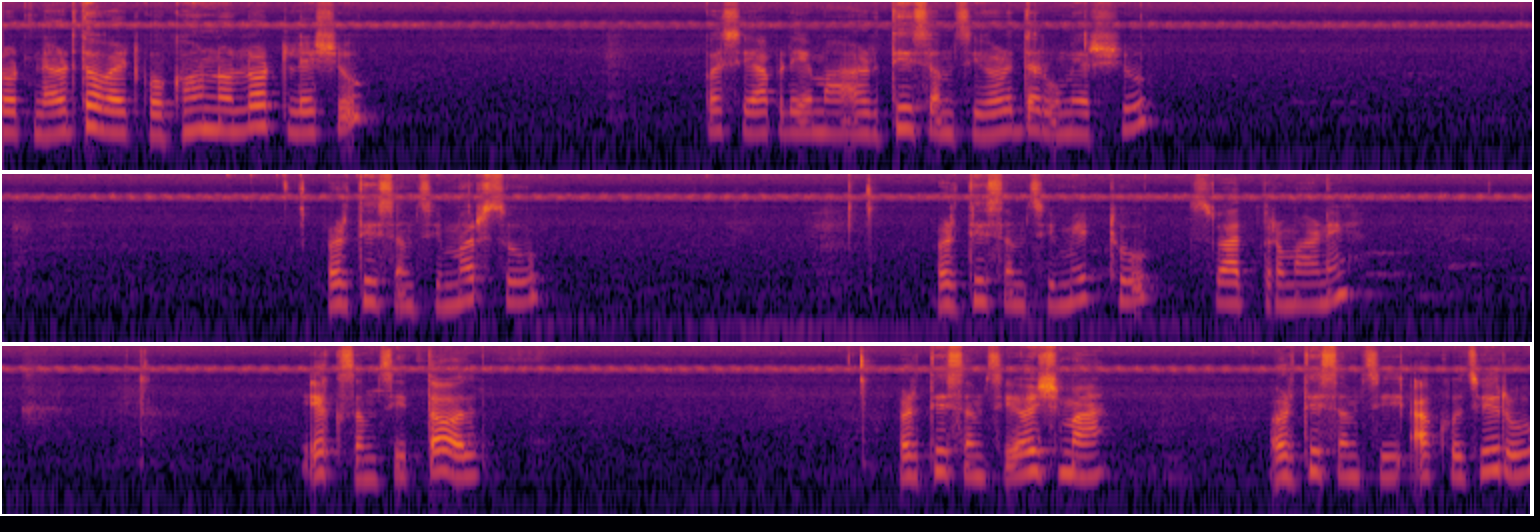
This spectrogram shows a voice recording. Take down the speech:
લોટ ને અડધો વાટકો ઘઉંનો લોટ લેશું. પછી આપણે એમાં અડધી ચમચી હળદર ઉમેરશું. અડધી ચમચી મરચું અડધી ચમચી મીઠું, સ્વાદ પ્રમાણે એક ચમચી તલ અડધી ચમચી અજમા અડધી ચમચી આખું જીરું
